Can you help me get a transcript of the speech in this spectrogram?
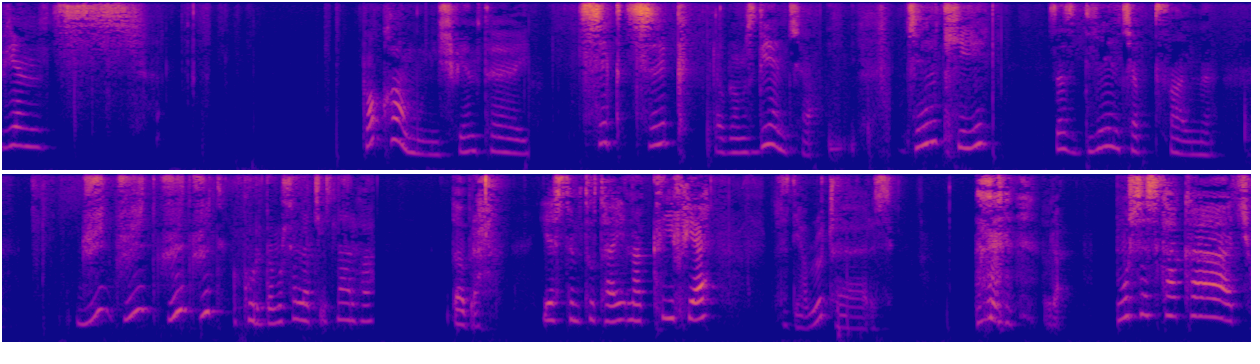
Więc... Po komunii świętej cyk, cyk robią zdjęcia. I dzięki za zdjęcia fajne. Drzut, drzut, drzut, drzut. O kurde, muszę lecieć na rycha. Dobra, jestem tutaj na klifie z Diablo Chairs. Dobra, muszę skakać.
